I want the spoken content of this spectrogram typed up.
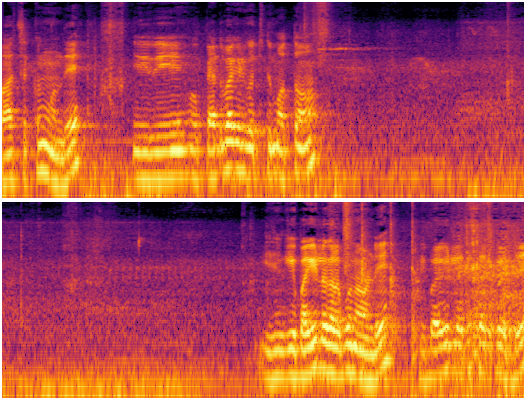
బాగా చక్కగా ఉంది. ఇది ఒక పెద్ద ప్యాకెట్కి వచ్చింది మొత్తం. ఇది ఈ బకెట్లో కలుపుకుందామండి ఈ బకెట్లో అయితే సరిపోయింది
